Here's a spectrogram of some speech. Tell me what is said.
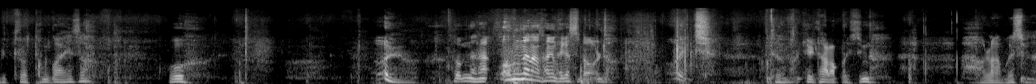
밑으로 통과해서 오 어휴, 험난한 험난한 상이 되겠습니다 오늘도 어이치 저길다 막고 있습니다 아, 올라가 보겠습니다.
